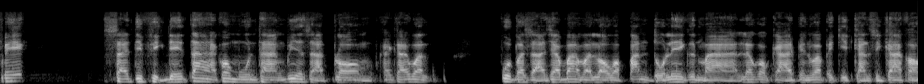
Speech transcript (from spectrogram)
fake scientific data ข้อมูลทางวิทยาศาสตร์ปลอม คล้าย ๆ ว่าพูดภาษาชาวบ้านว่าเราว่าปั้นตัวเลขขึ้นมา แล้วก็กลายเป็นว่าไปกีดกันสินค้าเขา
